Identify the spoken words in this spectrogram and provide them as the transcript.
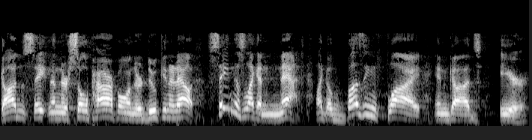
God and Satan and they're so powerful and they're duking it out. Satan is like a gnat, like a buzzing fly in God's ear.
